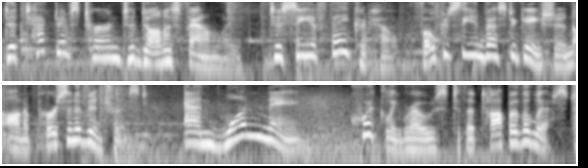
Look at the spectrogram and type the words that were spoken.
Detectives turned to Donna's family to see if they could help focus the investigation on a person of interest, and one name quickly rose to the top of the list.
